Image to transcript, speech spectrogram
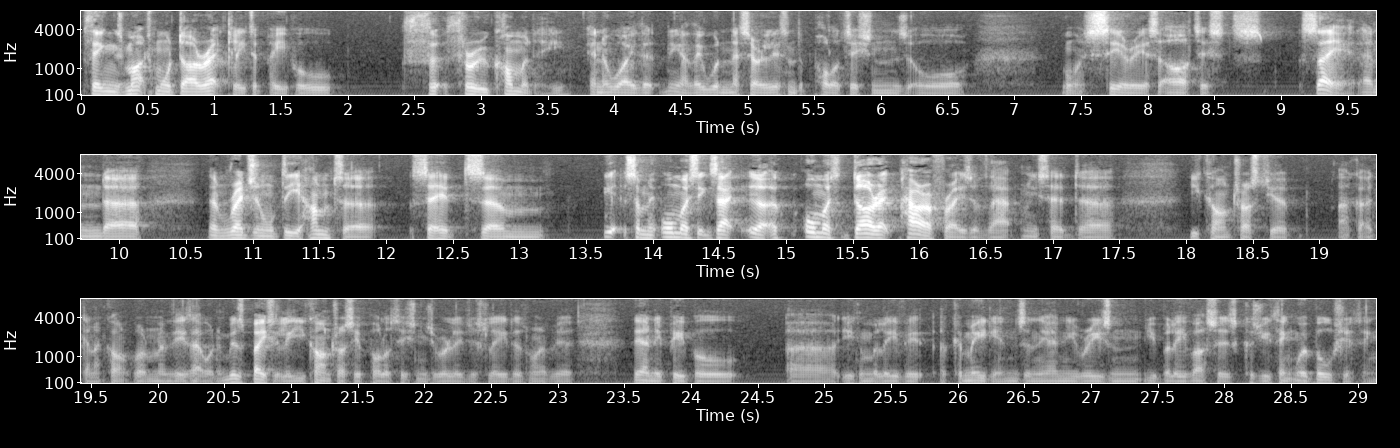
things much more directly to people th- through comedy in a way that you know they wouldn't necessarily listen to politicians or or serious artists say it. And uh, then Reginald D. Hunter said um, something almost exact, uh, almost direct paraphrase of that. And he said, uh, "You can't trust your." Again, I can't remember the exact wording, but it's basically you can't trust your politicians, your religious leaders, whatever. The only people uh, you can believe it are comedians, and the only reason you believe us is because you think we're bullshitting.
